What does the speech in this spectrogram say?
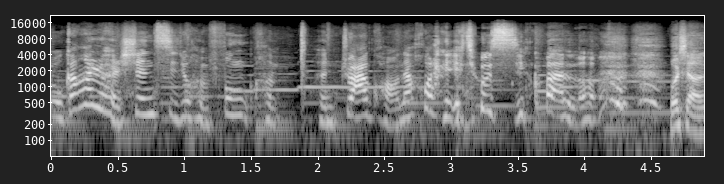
就我刚开始很生气，就很疯，很很抓狂，但后来也就习惯了。我想，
